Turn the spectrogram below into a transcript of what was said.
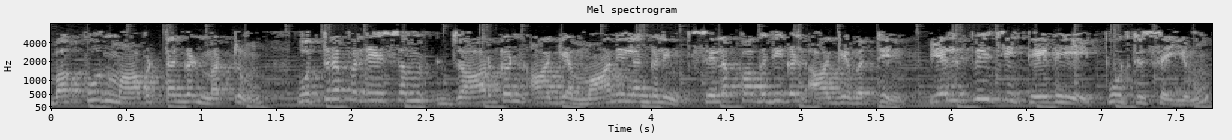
பக்கூர் மாவட்டங்கள் மற்றும் உத்தரப்பிரதேசம் ஜார்க்கண்ட் ஆகிய மாநிலங்களின் சில பகுதிகள் ஆகியவற்றின் எல்பிஜி தேவையை பூர்த்தி செய்யும்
